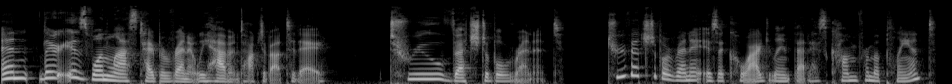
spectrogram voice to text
And there is one last type of rennet we haven't talked about today true vegetable rennet. True vegetable rennet is a coagulant that has come from a plant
